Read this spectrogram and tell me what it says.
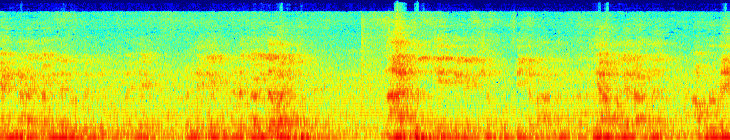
ഞങ്ങളുടെ കവിതകൾ വരുന്നുണ്ട് അല്ലേ? കണ്ടില്ലേ? കുട്ടിയുടെ കവിത വായിച്ചു? നാൽപ്പത്തിയഞ്ച് ലക്ഷം കുട്ടികളാണ് അധ്യാപകരാണ് അവരുടെ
